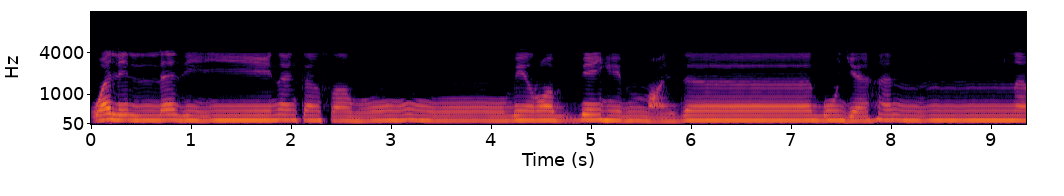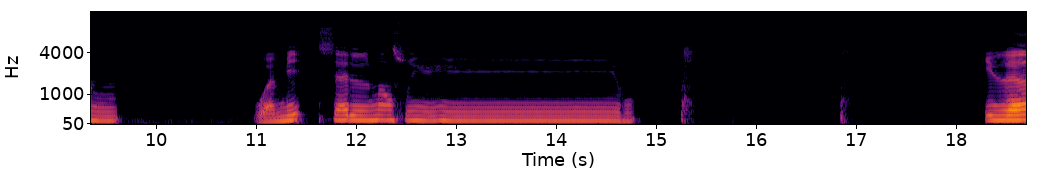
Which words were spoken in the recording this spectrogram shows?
وللذين كفروا بربهم عذاب جهنم وبئس المصير. إذا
